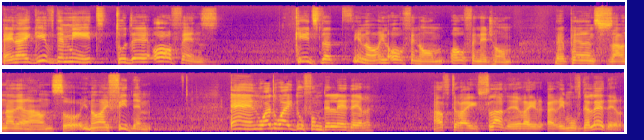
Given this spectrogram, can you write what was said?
And I give the meat to the orphans, kids that, you know, in orphan home, orphanage home, their parents are not around, so, you know, I feed them. And what do I do from the leather? After I slather, I, I remove the leather.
